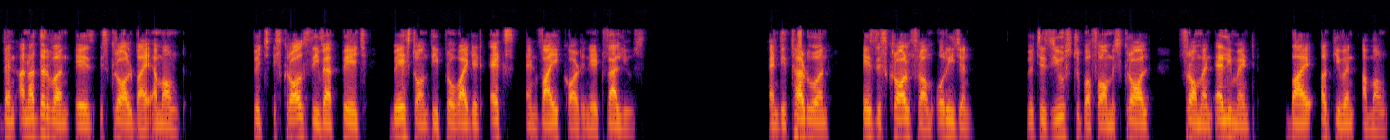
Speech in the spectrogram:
Then another one is scroll by amount, which scrolls the web page based on the provided X and Y coordinate values. And the third one is the scroll from origin, which is used to perform scroll from an element by a given amount.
